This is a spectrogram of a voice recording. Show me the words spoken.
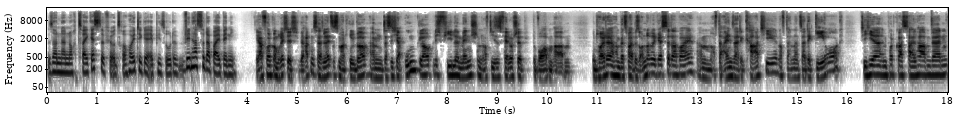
sondern noch zwei Gäste für unsere heutige Episode. Wen hast du dabei, Benny? Ja, vollkommen richtig. Wir hatten es ja letztes Mal drüber, ähm, dass sich ja unglaublich viele Menschen auf dieses Fellowship beworben haben. Und heute haben wir zwei besondere Gäste dabei. Ähm, auf der einen Seite Kati und auf der anderen Seite Georg, die hier im Podcast teilhaben werden,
